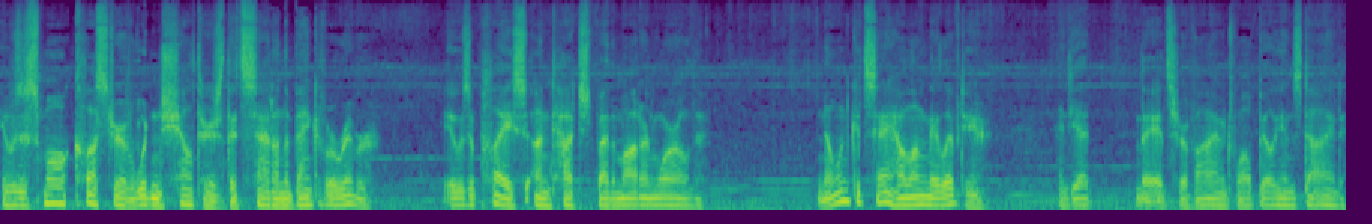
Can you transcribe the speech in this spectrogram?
It was a small cluster of wooden shelters that sat on the bank of a river. It was a place untouched by the modern world. No one could say how long they lived here, and yet they had survived while billions died.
